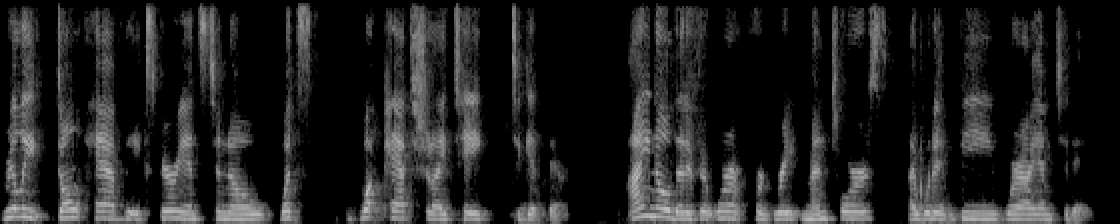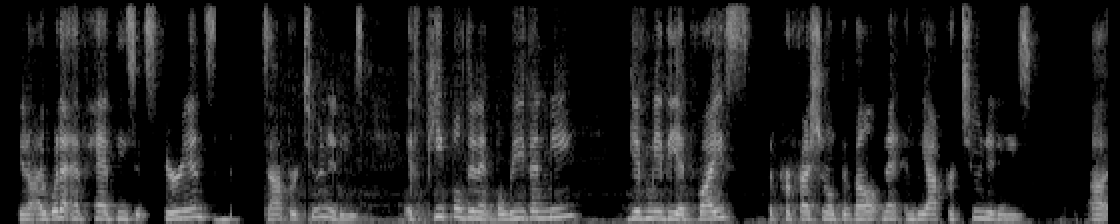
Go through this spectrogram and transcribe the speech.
really don't have the experience to know what's what path should I take to get there. I know that if it weren't for great mentors, I wouldn't be where I am today. You know, I wouldn't have had these experiences, these opportunities if people didn't believe in me, give me the advice, the professional development and the opportunities uh,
